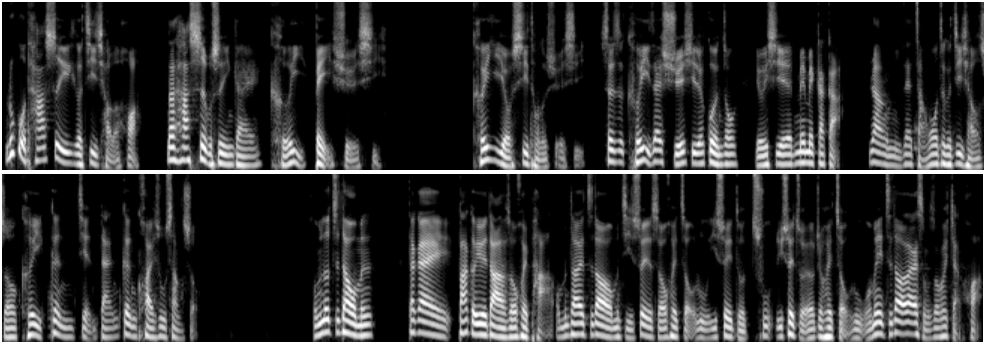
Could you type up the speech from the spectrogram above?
如果它是一个技巧的话，那它是不是应该可以被学习，可以有系统的学习，甚至可以在学习的过程中有一些妹妹嘎嘎，让你在掌握这个技巧的时候可以更简单、更快速上手。我们都知道，我们大概八个月大的时候会爬，我们大概知道我们几岁的时候会走路，一岁左出一岁左右就会走路。我们也知道大概什么时候会讲话，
